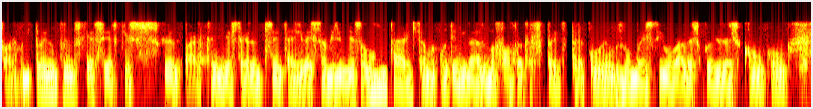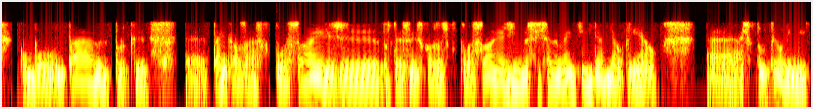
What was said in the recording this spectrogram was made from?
forma. E também não podemos esquecer que grande parte desta grande porcentagem destes homens e mulheres são voluntários. Isto é uma continuidade, uma falta de respeito para com eles. Os bombeiros têm levado as coisas com, com, com boa vontade, porque uh, está causa as populações, uh, proteção e socorro das populações, mas sinceramente, e na minha opinião, uh, acho que tudo tem um limite.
